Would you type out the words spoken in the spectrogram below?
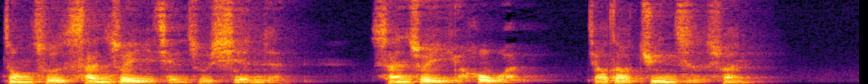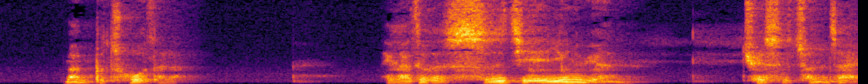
重视三岁以前出贤人，三岁以后啊。教到君子算蛮不错的了。你看这个时节因缘确实存在，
